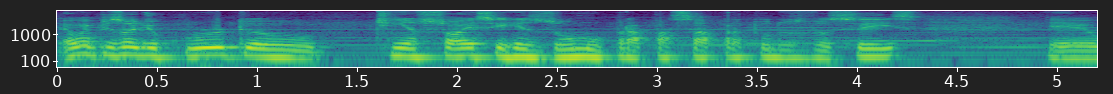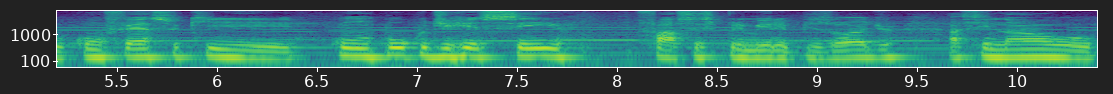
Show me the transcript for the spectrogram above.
É um episódio curto, eu tinha só esse resumo para passar para todos vocês. Eu confesso que com um pouco de receio faço esse primeiro episódio. Afinal,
